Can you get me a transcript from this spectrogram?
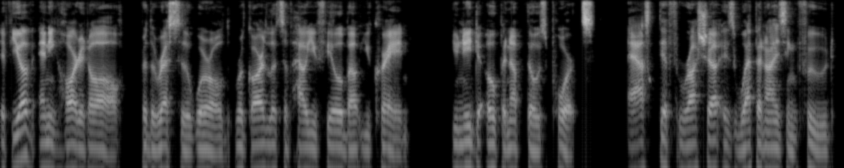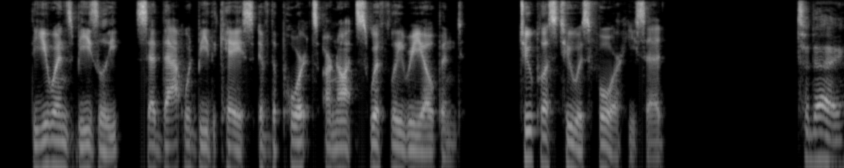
If you have any heart at all for the rest of the world, regardless of how you feel about Ukraine, you need to open up those ports. Asked if Russia is weaponizing food, the UN's Beasley said that would be the case if the ports are not swiftly reopened. Two plus two is four, he said. Today,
